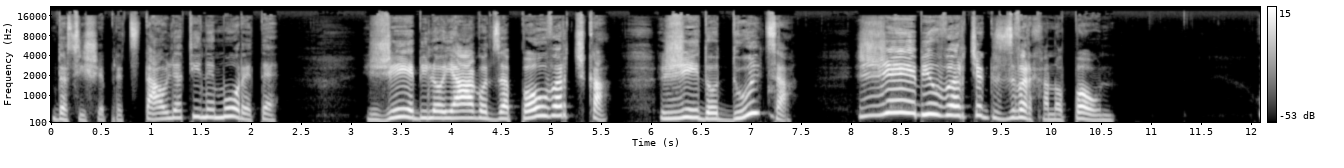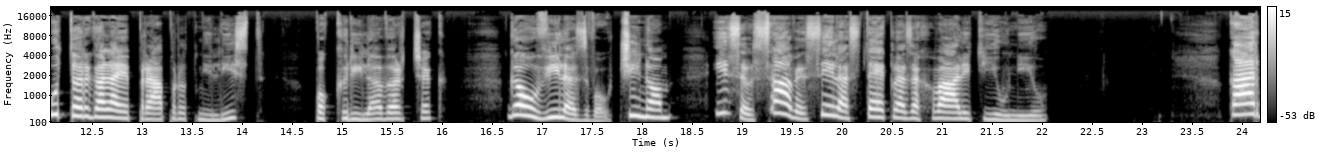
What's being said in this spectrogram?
da si še predstavljati ne morete. Že je bilo jagod za pol vrčka, že do dulca, že je bil vrček zvrhano poln. Utrgala je praprotni list, pokrila vrček, ga ovila z volčinom in se vsa vesela stekla zahvaliti juniju. Kar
